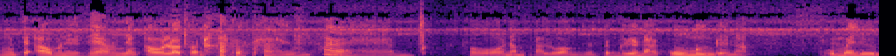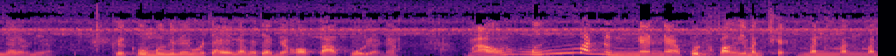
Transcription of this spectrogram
มันจะเอามันในแท้มันยังเอาเราต่อหน้าต่อตาแหมโถน้ำตาร่วงจนตั้งขนากูมึงเลยนะผมไม่ลืมนะเหล่านี้คือกูมึงในหัวใจเราไม่ใช่จะออกปากพูดหรอกนะมาเอามึงมันหนึ่งแน่แน่พูดฟังที่มันมันมันมัน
